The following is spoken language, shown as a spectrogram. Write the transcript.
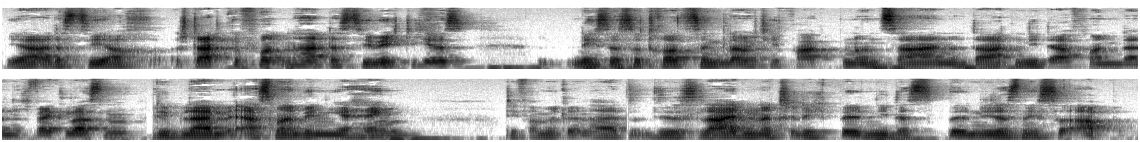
ja, dass die auch stattgefunden hat, dass die wichtig ist. Nichtsdestotrotz sind, glaube ich, die Fakten und Zahlen und Daten, die darf man da nicht weglassen. Die bleiben erstmal weniger hängen. Die vermitteln halt dieses Leiden, natürlich bilden die das, bilden die das nicht so ab,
